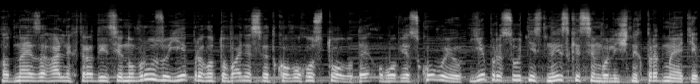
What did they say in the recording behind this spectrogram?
Одна із загальних традицій Новрузу є приготування святкового столу, де обов'язковою є присутність низки символічних предметів.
